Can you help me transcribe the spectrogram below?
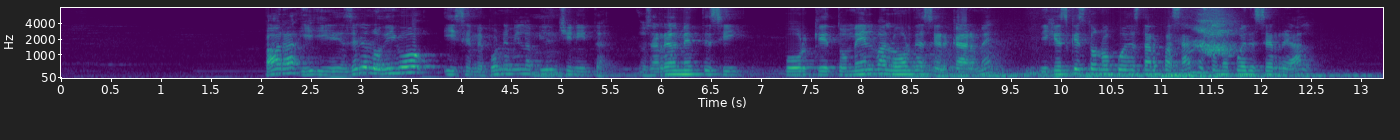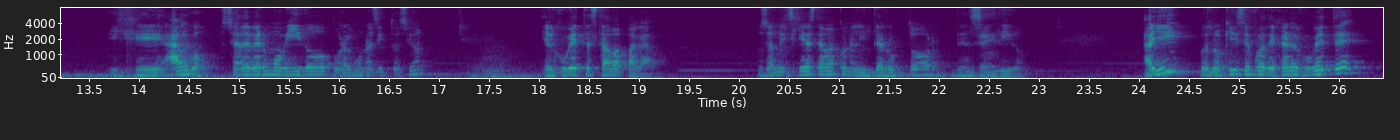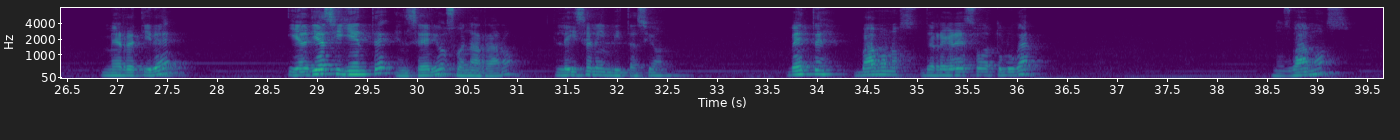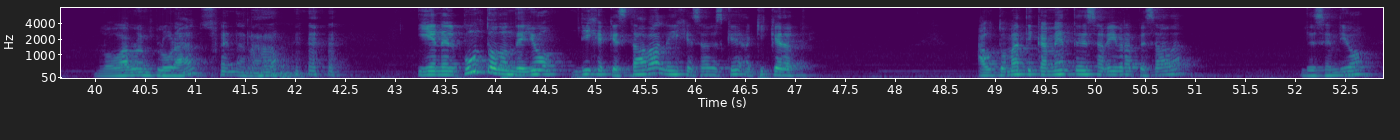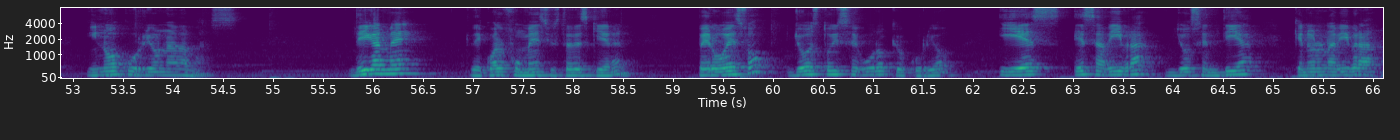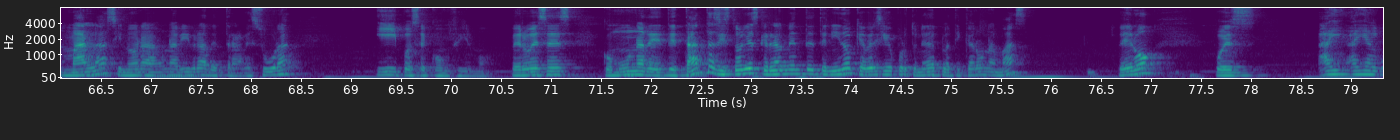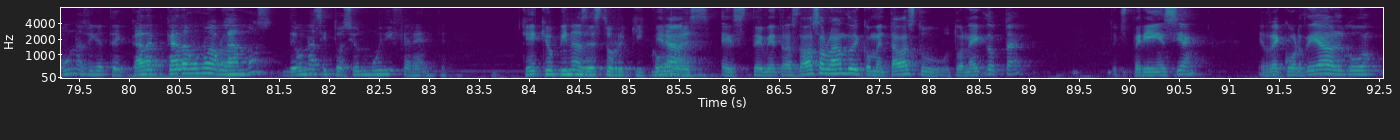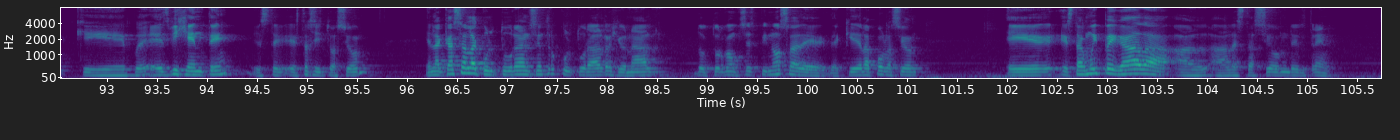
Para, y, en serio lo digo y se me pone a mí la piel chinita. O sea, realmente sí. Porque tomé el valor de acercarme. Dije, es que esto no puede estar pasando, esto no puede ser real. Dije, algo, se ha de haber movido por alguna situación el juguete estaba apagado. O sea, ni siquiera estaba con el interruptor de encendido. Allí, pues lo que hice fue dejar el juguete, me retiré y al día siguiente, en serio, suena raro, le hice la invitación. Vente, vámonos de regreso a tu lugar. Nos vamos, lo hablo en plural, suena raro. y en el punto donde yo dije que estaba, le dije, ¿sabes qué? Aquí quédate automáticamente esa vibra pesada descendió y no ocurrió nada más. Díganme de cuál fumé si ustedes quieren, pero eso yo estoy seguro que ocurrió y es esa vibra, yo sentía que no era una vibra mala, sino era una vibra de travesura y pues se confirmó. Pero esa es como una de, de tantas historias que realmente he tenido, que a ver si hay oportunidad de platicar una más. Pero pues hay, algunas, fíjate, cada, cada uno hablamos de una situación muy diferente. ¿Qué, qué opinas de esto, Ricky? ¿Cómo Mira, Este, mientras estabas hablando y comentabas tu, tu anécdota, tu experiencia, recordé algo que pues, es vigente, este, esta situación. En la Casa de la Cultura, en el Centro Cultural Regional, doctor José Espinosa, de, de, aquí de la población, eh, está muy pegada a, a, la estación del tren,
